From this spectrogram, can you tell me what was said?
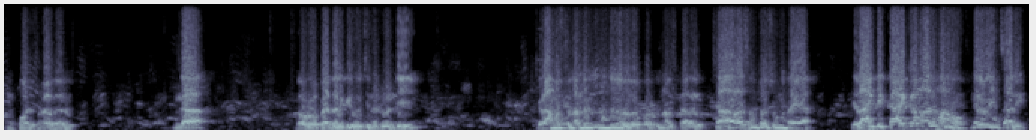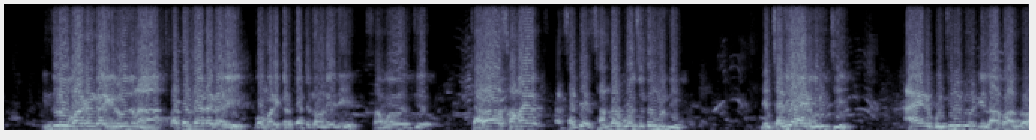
మన కోటేశ్వరరావు గారు. ఇంకా గౌరవ పెద్దలకి వచ్చినటువంటి గ్రామస్తులందరికీ ముందుగా హృదయపూర్వక నమస్కారాలు. చాలా సంతోషంగా ఉందయ్యా. ఇలాంటి కార్యక్రమాలు మనం నిర్వహించాలి. ఇందులో భాగంగా ఈ రోజున రతన్ టాటా గారి బొమ్మను ఇక్కడ పెట్టడం అనేది సమయోద్య చాలా సమయ అంటే సందర్భోచితంగా ఉంది. నేను చదివి ఆయన గురించి. ఆయనకు వచ్చినటువంటి లాభాల్లో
